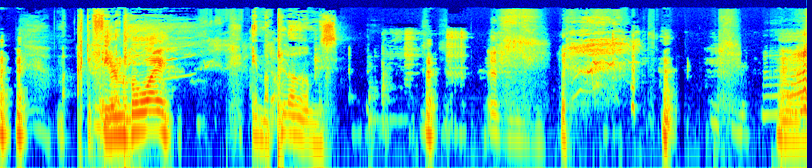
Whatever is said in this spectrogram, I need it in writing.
My- I can feel You're my boy. in my plums. Uh,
